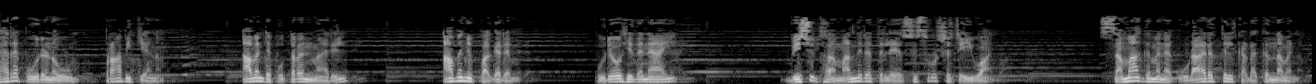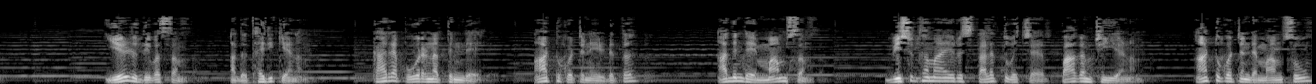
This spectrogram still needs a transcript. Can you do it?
കരപൂരണവും പ്രാപിക്കണം. അവന്റെ പുത്രന്മാരിൽ അവനു പകരം പുരോഹിതനായി വിശുദ്ധ മന്ദിരത്തിലെ ശുശ്രൂഷ ചെയ്യുവാൻ സമാഗമന കൂടാരത്തിൽ കടക്കുന്നവൻ ഏഴു ദിവസം അത് ധരിക്കണം. കരപൂരണത്തിന്റെ ആട്ടുകൊറ്റനെ എടുത്ത് അതിന്റെ മാംസം വിശുദ്ധമായൊരു സ്ഥലത്തുവച്ച് പാകം ചെയ്യണം. ആട്ടുകൊറ്റന്റെ മാംസവും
